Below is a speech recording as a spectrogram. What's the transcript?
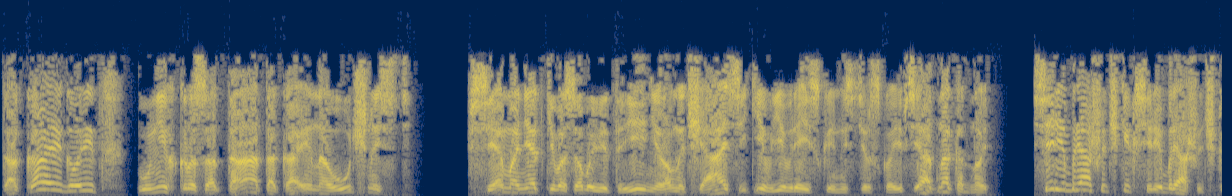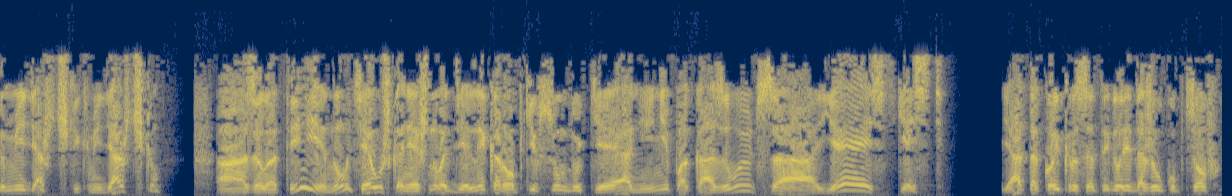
Такая, говорит, у них красота, такая научность. Все монетки в особой витрине, ровно часики в еврейской мастерской, и все одна к одной. Серебряшечки к серебряшечкам, медяшечки к медяшечкам. А золотые, ну, те уж, конечно, в отдельной коробке в сундуке, они не показываются, есть, есть. Я такой красоты, говорит, даже у купцов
